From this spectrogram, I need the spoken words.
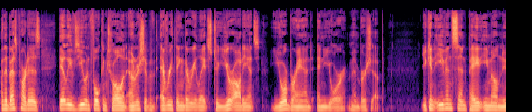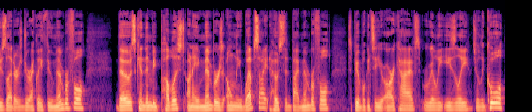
And the best part is, it leaves you in full control and ownership of everything that relates to your audience, your brand, and your membership. You can even send paid email newsletters directly through Memberful. Those can then be published on a members only website hosted by Memberful so people can see your archives really easily. It's really cool.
